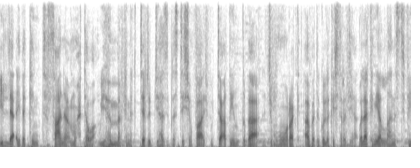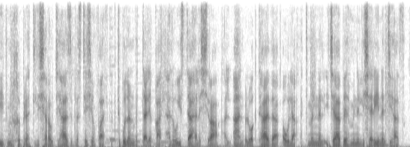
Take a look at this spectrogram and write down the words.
إلا إذا كنت صانع محتوى ويهمك إنك تجرب جهاز بلاي ستيشن 5 وتعطي انطباع لجمهورك أبد أقول لك اشتري الجهاز. ولكن يلا نستفيد من خبرة اللي شروا جهاز بلاي ستيشن 5 اكتبوا لنا بالتعليقات هل هو يستاهل الشراء الآن بالوقت هذا أو لا. أتمنى الإجابة من اللي شارين الجهاز!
